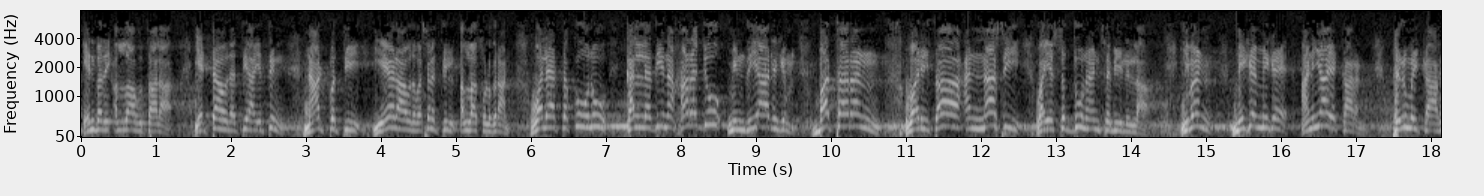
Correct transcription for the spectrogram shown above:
என்பதை அல்லாஹு தாலா எட்டாவது அத்தியாயத்தின் நாற்பத்தி ஏழாவது வசனத்தில் அல்லாஹ் சொல்கிறான். வல தக்கூனு கல்லதீன ஹரஜு மின் தியாரிஹிம் பத்தரன் வரிசா அன்னாசி வயசுல்லா இவன் மிக மிக அநியாயக்காரன். பெருமைக்காக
